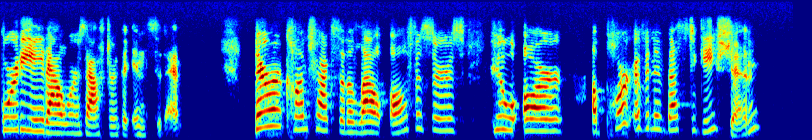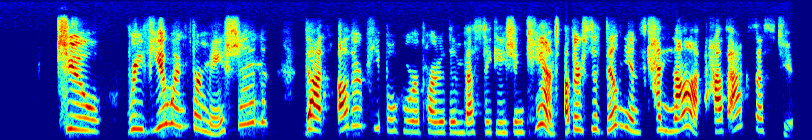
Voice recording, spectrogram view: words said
48 hours after the incident. There are contracts that allow officers who are a part of an investigation to review information that other people who are part of the investigation can't. Other civilians cannot have access to.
